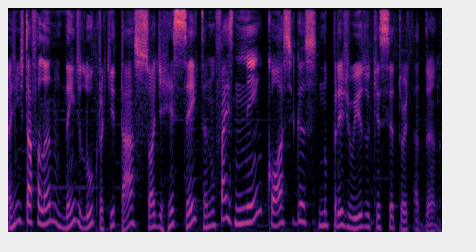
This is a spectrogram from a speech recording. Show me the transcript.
a gente está falando nem de lucro aqui, tá? Só de receita, não faz nem cócegas no prejuízo que esse setor está dando.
